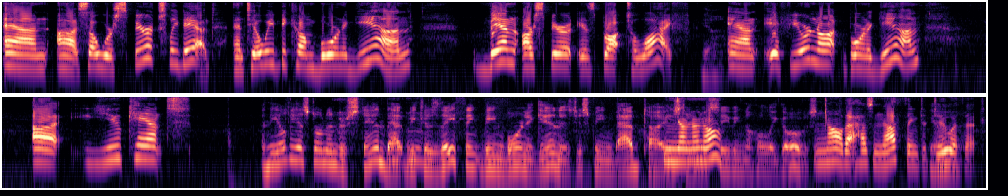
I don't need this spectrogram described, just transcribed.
And uh, so we're spiritually dead until we become born again. Then our spirit is brought to life. Yeah. And if you're not born again, uh, you can't. And the LDS don't understand that because they think being born again is just being baptized No, and no, no. receiving the Holy Ghost. No, that has nothing to Yeah. do with it.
